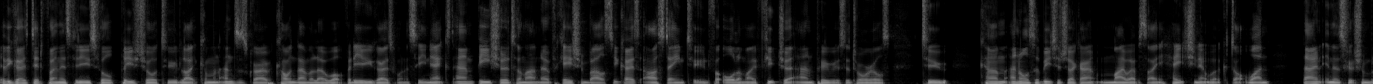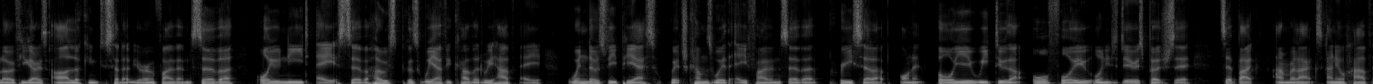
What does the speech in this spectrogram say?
If you guys did find this video useful, please be sure to like, comment, and subscribe. Comment down below what video you guys want to see next, and be sure to turn that notification bell so you guys are staying tuned for all of my future and previous tutorials to come. And also be sure to check out my website, htnetwork.one, down in the description below if you guys are looking to set up your own FiveM server or you need a server host because we have you covered. We have a Windows VPS, which comes with a FiveM server pre-set up on it for you. We do that all for you. All you need to do is purchase it, sit back and relax, and you'll have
